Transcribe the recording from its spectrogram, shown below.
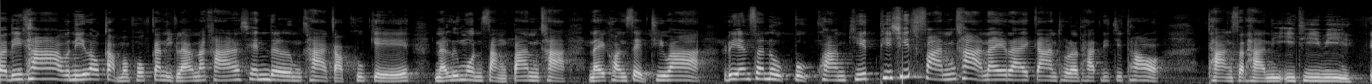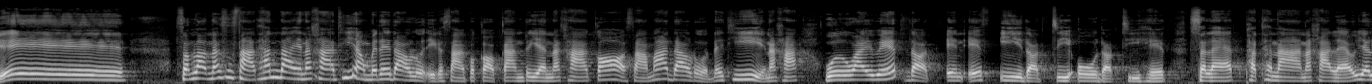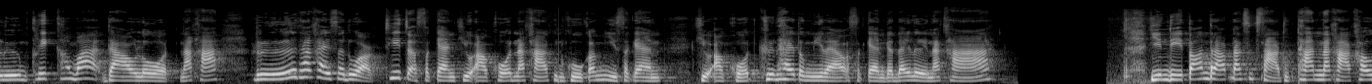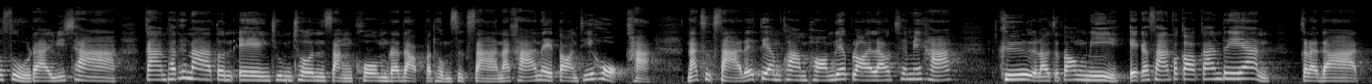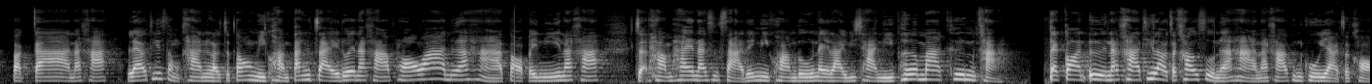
สวัสดีค่ะ วันนี้เรากลับมาพบกันอีกแล้วนะคะ เช่นเดิมค่ะกับครูเก๋นฤมลสั่งปั้นค่ะ ในคอนเซปที่ว่าเรียนสนุกปลุกความคิดพิชิตฝันค่ะ ในรายการโทรทัศน์ดิจิทัล ทางสถานี ETV เย้ สำหรับนักศึกษาท่านใดนะคะ ที่ยังไม่ได้ดาวน์โหลดเอกสารประกอบการเรียนนะคะ ก็สามารถดาวน์โหลดได้ที่นะคะ www.nfe.go.th พัฒนานะคะ แล้วอย่าลืมคลิกคำว่าดาวน์โหลดนะคะ หรือถ้าใครสะดวกที่จะสแกน QR code นะคะ คุณครูก็มีสแกน QR code ขึ้นให้ตรงนี้แล้วสแกนกันได้เลยนะคะ ยินดีต้อนรับนักศึกษาทุกท่านนะคะ เข้าสู่รายวิชา การพัฒนาตนเองชุมชนสังคมระดับประถมศึกษานะคะ ในตอนที่ 6 ค่ะ นักศึกษาได้เตรียมความพร้อมเรียบร้อยแล้วใช่ไหมคะ คือเราจะต้องมีเอกสารประกอบการเรียน กระดาษปากกานะคะ แล้วที่สำคัญเราจะต้องมีความตั้งใจด้วยนะคะ เพราะว่าเนื้อหาต่อไปนี้นะคะ จะทำให้นักศึกษาได้มีความรู้ในรายวิชานี้เพิ่มมากขึ้นค่ะ แต่ก่อนอื่นนะคะที่เราจะเข้าสู่เนื้อหานะคะ คุณครูอยากจะขอ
